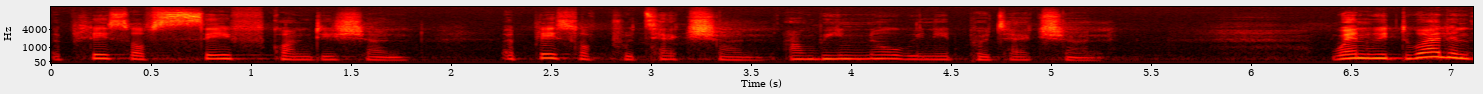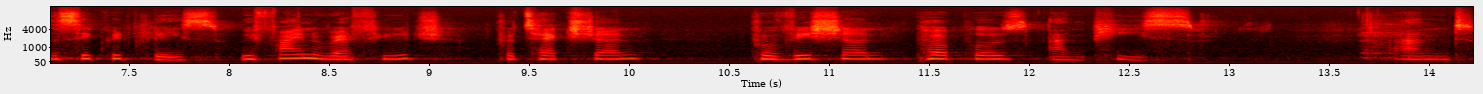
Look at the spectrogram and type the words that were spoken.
a place of safe condition, a place of protection. And we know we need protection. When we dwell in the secret place, we find refuge, protection, provision, purpose, and peace. And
